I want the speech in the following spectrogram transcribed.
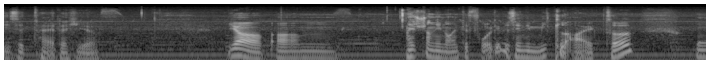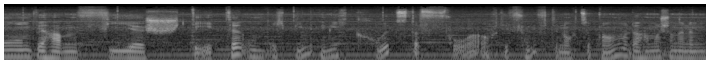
diese Teile hier. Ja, ähm, ist schon die neunte Folge, wir sind im Mittelalter und wir haben vier Städte und ich bin eigentlich kurz davor, auch die fünfte noch zu bauen, weil da haben wir schon einen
